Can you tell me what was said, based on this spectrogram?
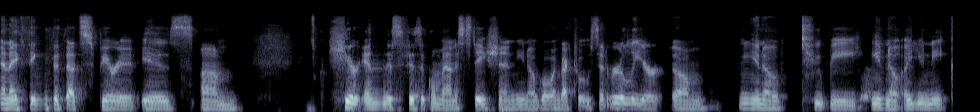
and I think that that spirit is um, here in this physical manifestation. You know, going back to what we said earlier, um, you know, to be you know a unique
